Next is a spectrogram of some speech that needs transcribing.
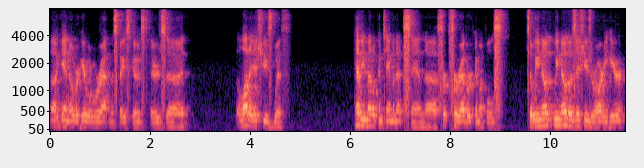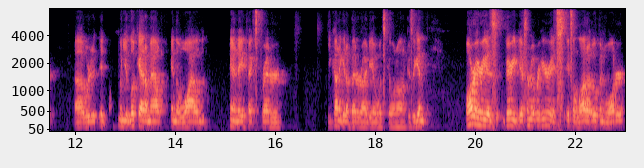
Uh, again, over here where we're at in the Space Coast, there's uh, a lot of issues with heavy metal contaminants and uh, for, forever chemicals. So we know that we know those issues are already here. Uh, where it, when you look at them out in the wild in an apex predator, you kind of get a better idea of what's going on. Because again, our area is very different over here. It's it's a lot of open water,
